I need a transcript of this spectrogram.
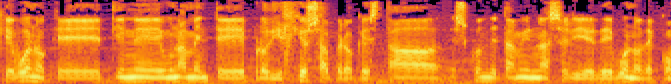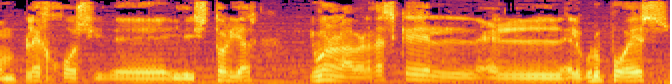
que, bueno, que tiene una mente prodigiosa, pero que está, esconde también una serie de, bueno, de complejos y de, y de historias. Y bueno, la verdad es que el, grupo es,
